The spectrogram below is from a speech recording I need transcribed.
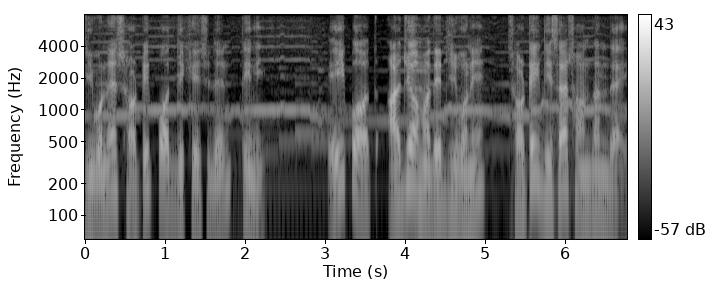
জীবনের সঠিক পথ দেখিয়েছিলেন তিনি। এই পথ আজও আমাদের জীবনে সঠিক দিশার সন্ধান দেয়।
